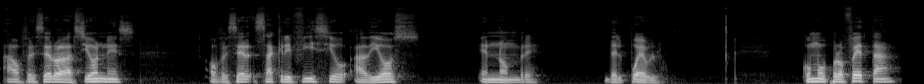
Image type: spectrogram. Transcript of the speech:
a ofrecer oraciones, a ofrecer sacrificio a Dios en nombre del pueblo. Como profeta,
